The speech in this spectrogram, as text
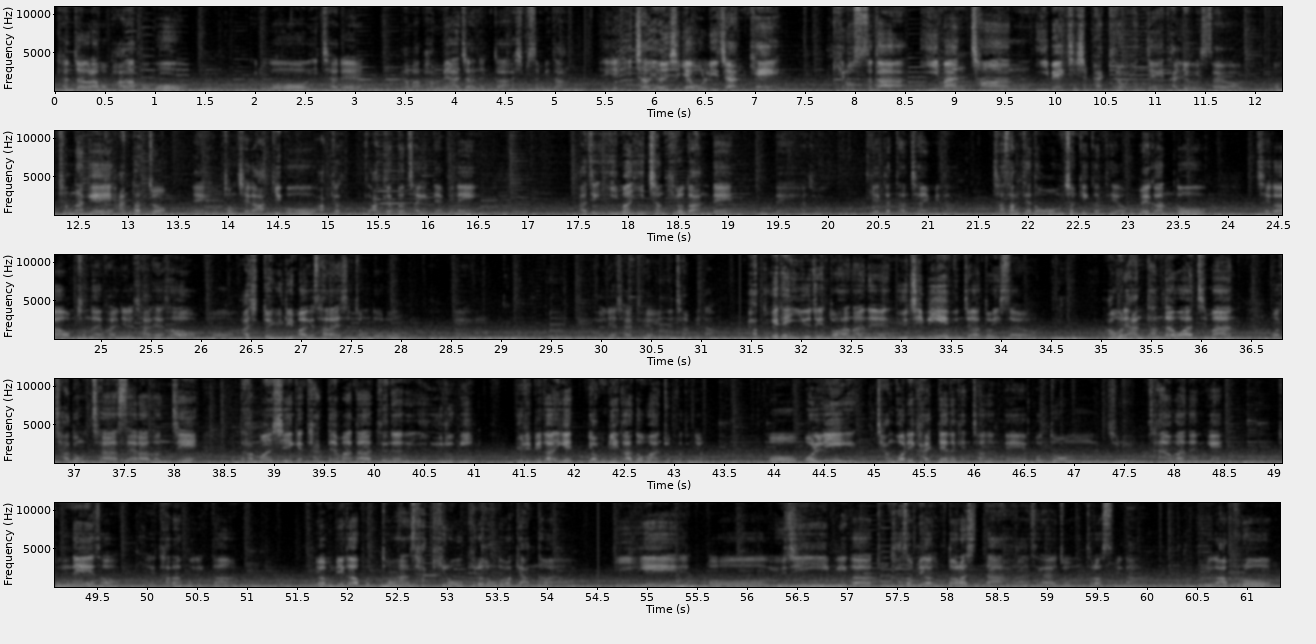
견적을 한번 받아보고 그리고 이 차를 아마 판매하지 않을까 싶습니다. 이게 이 차는 연식에 어울리지 않게 키로수가 21,278km 현재 달리고 있어요. 엄청나게 안 탔죠? 네, 엄청 제가 아끼고 아꼈, 아꼈던 차이기 때문에 아직 22,000km도 안 된 네, 아주 깨끗한 차입니다. 차 상태도 엄청 깨끗해요. 외관도 제가 엄청나게 관리를 잘해서 뭐 아직도 유리막이 살아있을 정도로 네, 관리가 잘 되어 있는 차입니다. 바꾸게 된 이유 중에 또 하나는 유지비의 문제가 또 있어요. 아무리 안 탄다고 하지만 뭐 자동차 세라든지 한 번씩 이게 탈 때마다 드는 이 유류비, 유류비가 이게 연비가 너무 안 좋거든요. 뭐 멀리 장거리 갈 때는 괜찮은데 보통 지금 사용하는 게 동네에서 타다 보니까 연비가 보통 한 4km, 5km 정도밖에 안 나와요. 이게 어, 유지비가 좀 가성비가 좀 떨어진다라는 생각이 좀 들었습니다. 그리고 앞으로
